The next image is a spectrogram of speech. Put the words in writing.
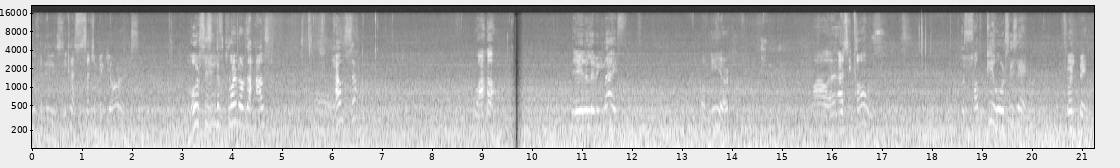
Look at this, He got such a big yard. Horses in the front of the house. House. Wow. They're living life. Front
